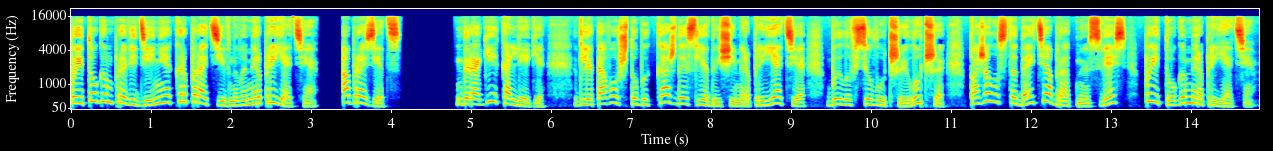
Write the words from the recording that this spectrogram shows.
по итогам проведения корпоративного мероприятия. Образец. Дорогие коллеги, для того, чтобы каждое следующее мероприятие было все лучше и лучше, пожалуйста, дайте обратную связь по итогам мероприятия.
